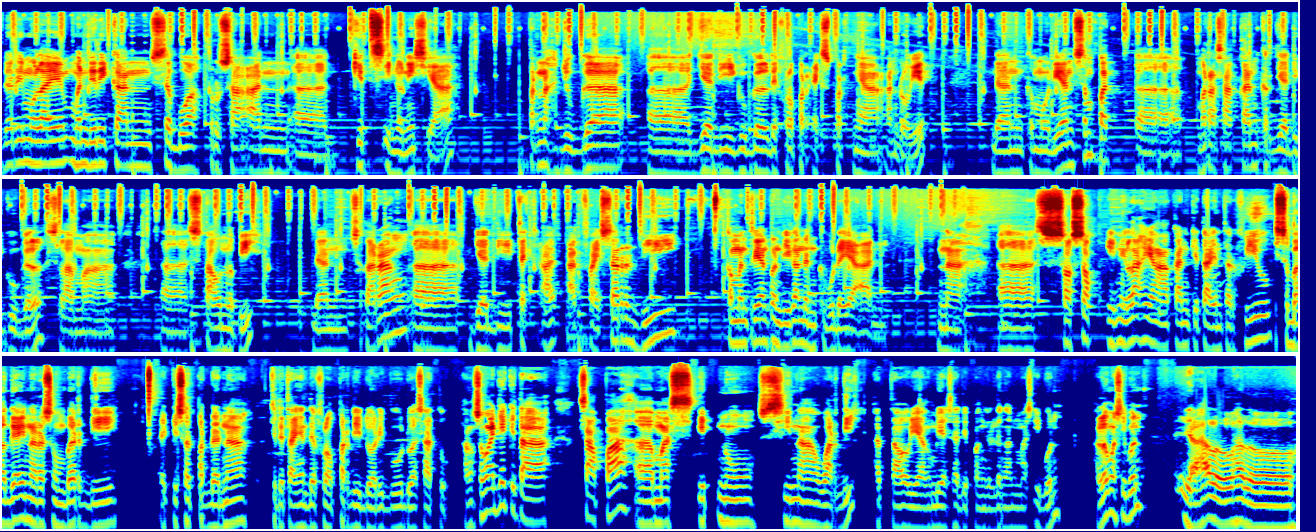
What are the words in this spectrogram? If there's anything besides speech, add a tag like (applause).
Dari mulai mendirikan sebuah perusahaan uh, Kids Indonesia, pernah juga uh, jadi Google Developer Expertnya Android dan kemudian sempat uh, merasakan kerja di Google selama uh, setahun lebih dan sekarang uh, jadi tech advisor di Kementerian Pendidikan dan Kebudayaan. Nah, uh, sosok inilah yang akan kita interview sebagai narasumber di episode perdana ceritanya developer di 2021. Langsung aja kita sapa uh, Mas Ibnu Sinawardi atau yang biasa dipanggil dengan Mas Ibun. Halo Mas Ibun. Ya halo halo.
